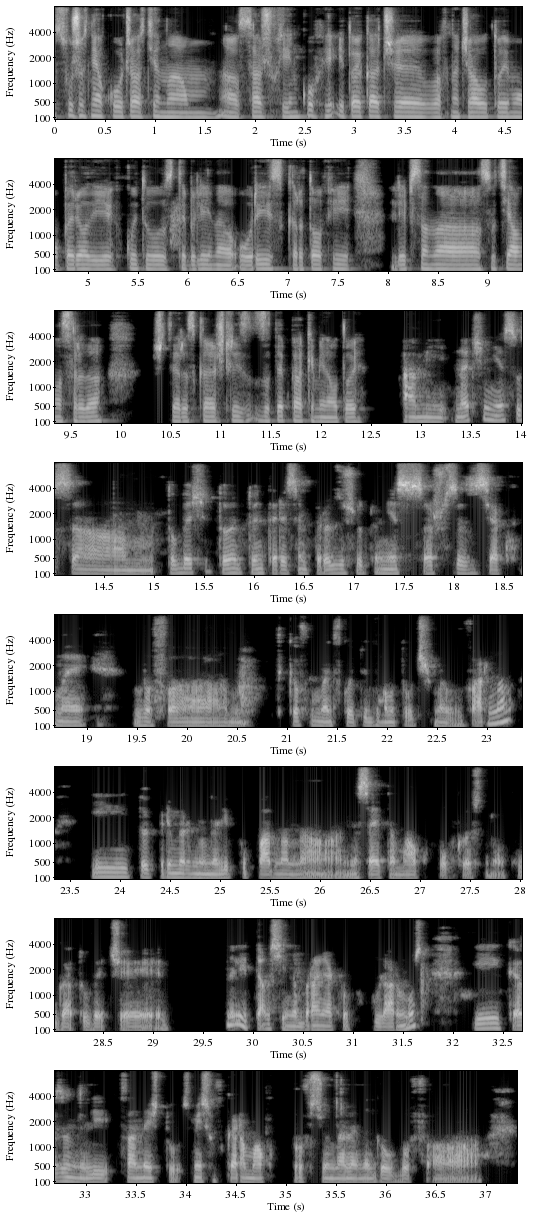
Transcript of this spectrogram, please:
Слушах няколко участия на Сашо Хинков и той каза, че в началото е имало периоди, в които сте били на ориз, картофи, липса на социална среда. Ще разкажеш ли за теб как е минал той? Ами, значи ние с... А, то беше то, то е интересен период, защото ние с Сашо се засякохме в а, такъв момент, в който двамата учихме във Варна и той примерно нали, попадна на, на сайта малко по-късно, когато вече нали, там си набра някаква популярност и каза нали, това нещо, в смисъл вкара малко професионален ъгъл в, а,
